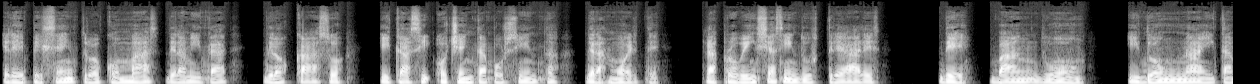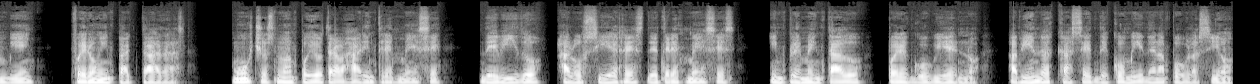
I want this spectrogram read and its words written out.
el epicentro con más de la mitad de los casos y casi 80% de las muertes. Las provincias industriales de Bang Duong y Dong Nai también fueron impactadas. Muchos no han podido trabajar en tres meses debido a los cierres de tres meses implementados por el gobierno, habiendo escasez de comida en la población,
